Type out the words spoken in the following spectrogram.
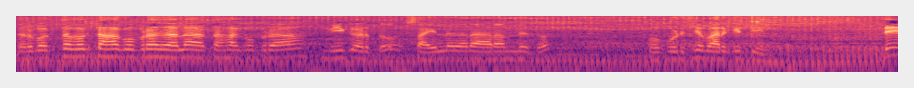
तर बघता बघता हा कोपरा झाला. आता हा कोपरा मी करतो. साईलला जरा आराम देतो. मग पुढचे बारके तीन. दे.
